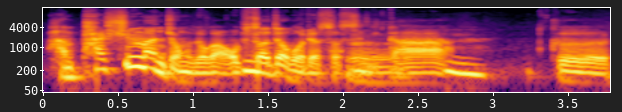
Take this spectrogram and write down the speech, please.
한 80만 정도가 없어져 버렸었으니까 음. 그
